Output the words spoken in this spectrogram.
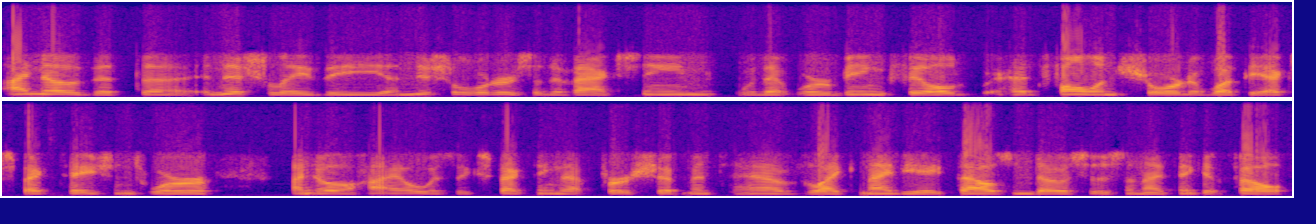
I know that uh, initially the initial orders of the vaccine that were being filled had fallen short of what the expectations were. I know Ohio was expecting that first shipment to have like 98,000 doses, and I think it fell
